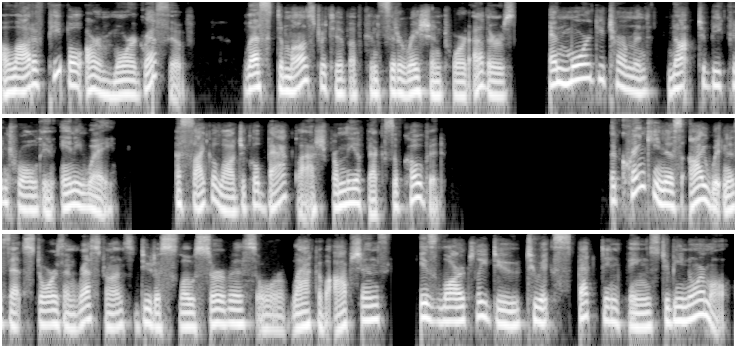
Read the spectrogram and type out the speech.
A lot of people are more aggressive, less demonstrative of consideration toward others, and more determined not to be controlled in any way, a psychological backlash from the effects of COVID. The crankiness I witness at stores and restaurants due to slow service or lack of options is largely due to expecting things to be normal.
